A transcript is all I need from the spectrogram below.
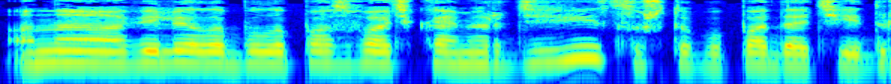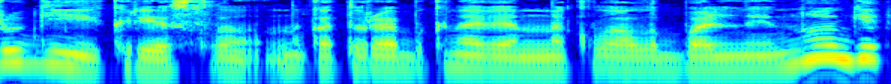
Она велела было позвать камер-девицу, чтобы подать ей другие кресла, на которые обыкновенно клала больные ноги,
